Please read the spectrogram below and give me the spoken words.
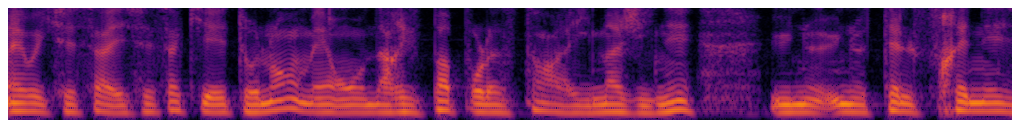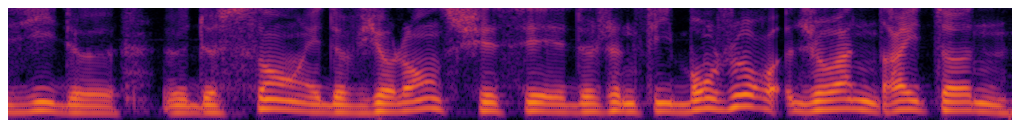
Eh oui, c'est ça, et c'est ça qui est étonnant, mais on n'arrive pas pour l'instant à imaginer une, une, telle frénésie de, de sang et de violence chez ces deux jeunes filles. Bonjour, Joanne Drayton.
